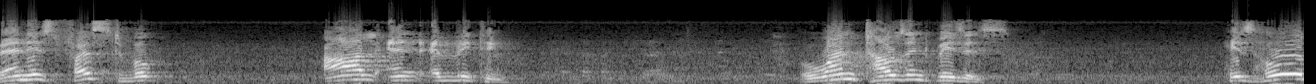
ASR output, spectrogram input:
When his first book, All and Everything, 1000 pages, his whole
